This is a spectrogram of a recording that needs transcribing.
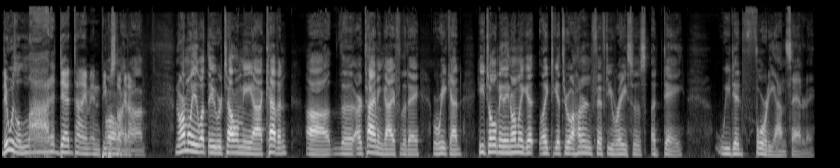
there was a lot of dead time and people Oh stuck it out. Normally, what they were telling me, uh, Kevin, uh, the our timing guy for the day or weekend, he told me they normally get like to get through 150 races a day. We did 40 on Saturday.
